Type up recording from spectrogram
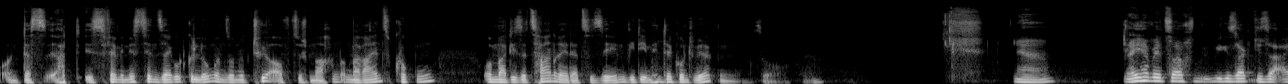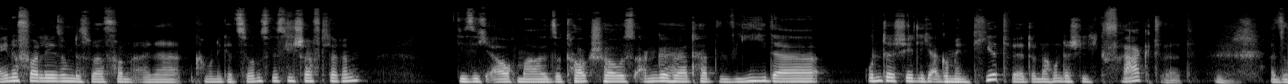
Und das hat, ist Feministinnen sehr gut gelungen, so eine Tür aufzumachen und mal reinzugucken und mal diese Zahnräder zu sehen, wie die im Hintergrund wirken. So. Ja. Ja, ich habe jetzt auch, wie gesagt, diese eine Vorlesung, das war von einer Kommunikationswissenschaftlerin, die sich auch mal so Talkshows angehört hat, wie da unterschiedlich argumentiert wird und auch unterschiedlich gefragt wird. Also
